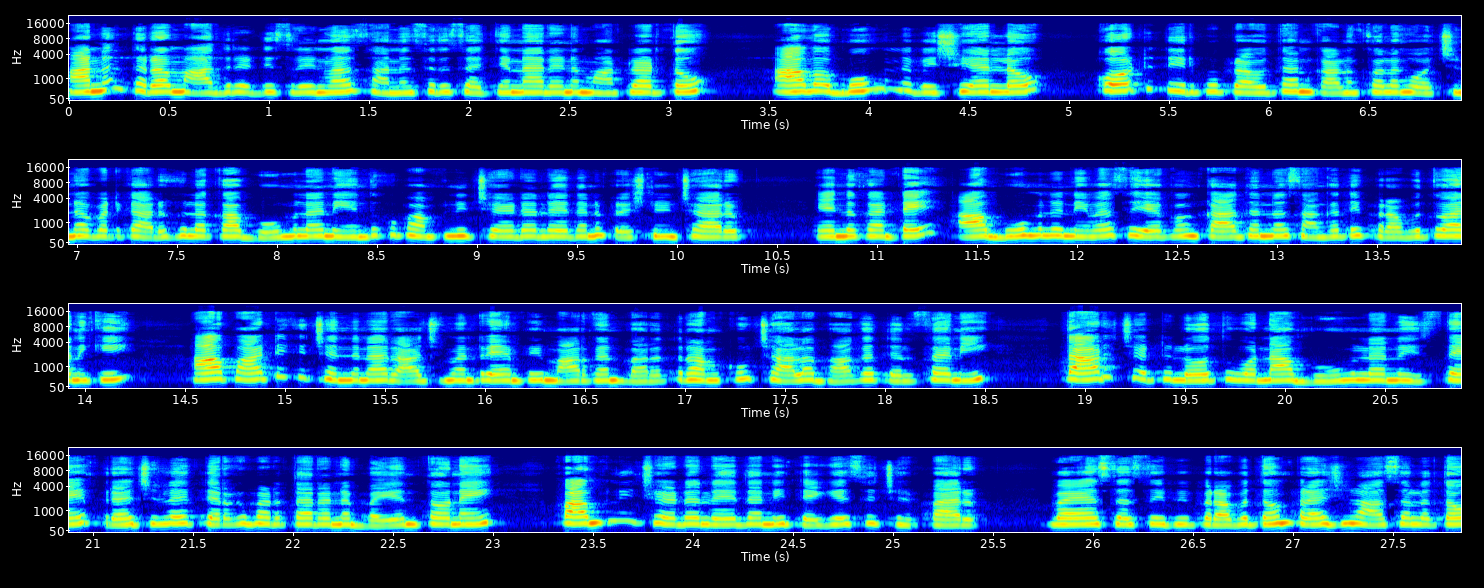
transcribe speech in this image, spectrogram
అనంతరం ఆదిరెడ్డి శ్రీనివాస్ అనసరి సత్యనారాయణ మాట్లాడుతూ ఆవ భూముల విషయంలో కోర్టు తీర్పు ప్రభుత్వానికి అనుకూలంగా వచ్చినప్పటికీ అర్హులకు ఆ భూములను ఎందుకు పంపిణీ చేయడం లేదని ప్రశ్నించారు. ఎందుకంటే ఆ భూముల నివాస యోగం కాదన్న సంగతి ప్రభుత్వానికి ఆ పార్టీకి చెందిన రాజమండ్రి ఎంపీ మార్గన్ భరత్రామ్కు చాలా బాగా తెలుసని తాడి చెట్టు లోతు ఉన్న భూములను ఇస్తే ప్రజలే తిరగబడతారనే భయంతోనే పంపిణీ చేయడం లేదని తెగేసి చెప్పారు. వైఎస్ఆర్సీపీ ప్రభుత్వం ప్రజల ఆశలతో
